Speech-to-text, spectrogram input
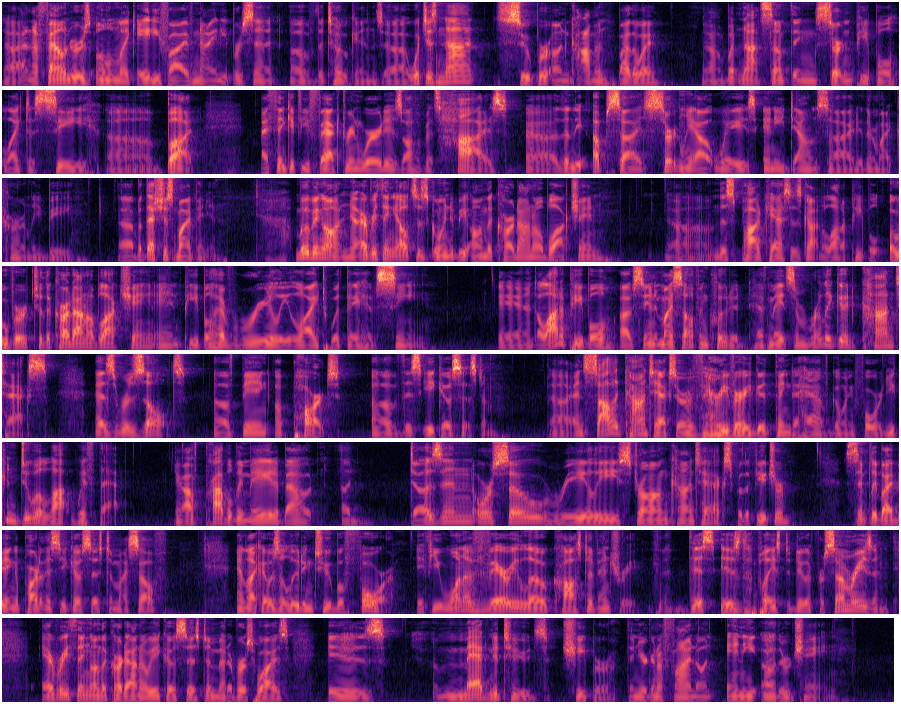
Uh, and the founders own like 85, 90% of the tokens, uh, which is not super uncommon, by the way, but not something certain people like to see. but I think if you factor in where it is off of its highs, then the upside certainly outweighs any downside there might currently be. but that's just my opinion. Moving on. Now, everything else is going to be on the Cardano blockchain. Uh, this podcast has gotten a lot of people over to the Cardano blockchain, and people have really liked what they have seen. And a lot of people, I've seen it myself included, have made some really good contacts as a result of being a part of this ecosystem. Uh, and solid contacts are a very, very good thing to have going forward. You can do a lot with that. You know, I've probably made about a dozen or so really strong contacts for the future simply by being a part of this ecosystem myself. And like I was alluding to before, if you want a very low cost of entry, this is the place to do it. For some reason, everything on the Cardano ecosystem, metaverse wise, is magnitudes cheaper than you're going to find on any other chain.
